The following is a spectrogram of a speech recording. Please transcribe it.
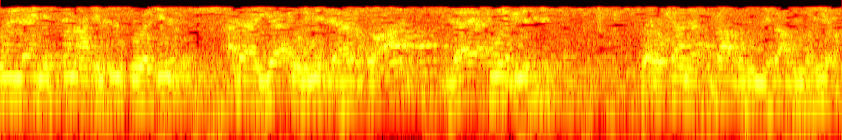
قل لئن اجتمعت الأنس والجن على أن يأتوا بمثل هذا القرآن لا يأتون بمثله ولو كان بعضهم لبعض ظهيرا.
